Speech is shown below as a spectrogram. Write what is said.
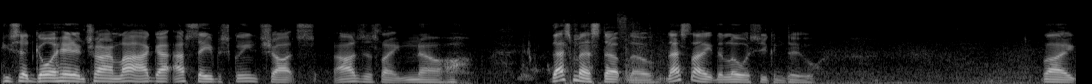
He said, go ahead and try and lie. I got, I saved screenshots. I was just like, no. That's messed up though. That's like the lowest you can do. Like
